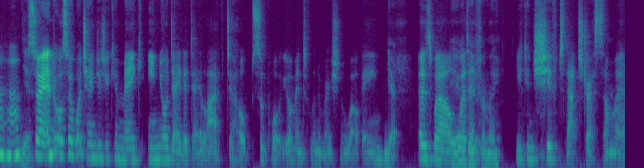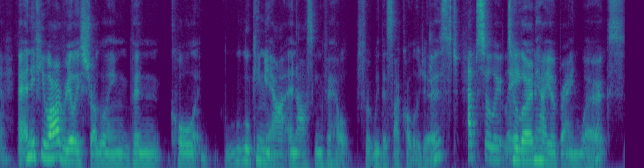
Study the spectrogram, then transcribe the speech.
Mm-hmm. Yeah. So, and also what changes you can make in your day to day life to help support your mental and emotional well being. Yeah. As well, yeah, whether definitely. you can shift that stress somewhere. And if you are really struggling, then call it looking out and asking for help for, with a psychologist Absolutely. to learn how your brain works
